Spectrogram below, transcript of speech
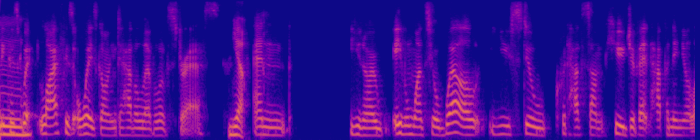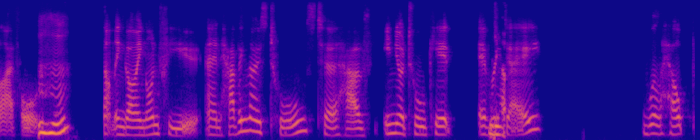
because Mm. we life is always going to have a level of stress Yeah. and you know even once you're well you still could have some huge event happen in your life or hmm something going on for you and having those tools to have in your toolkit every Yep. day will help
